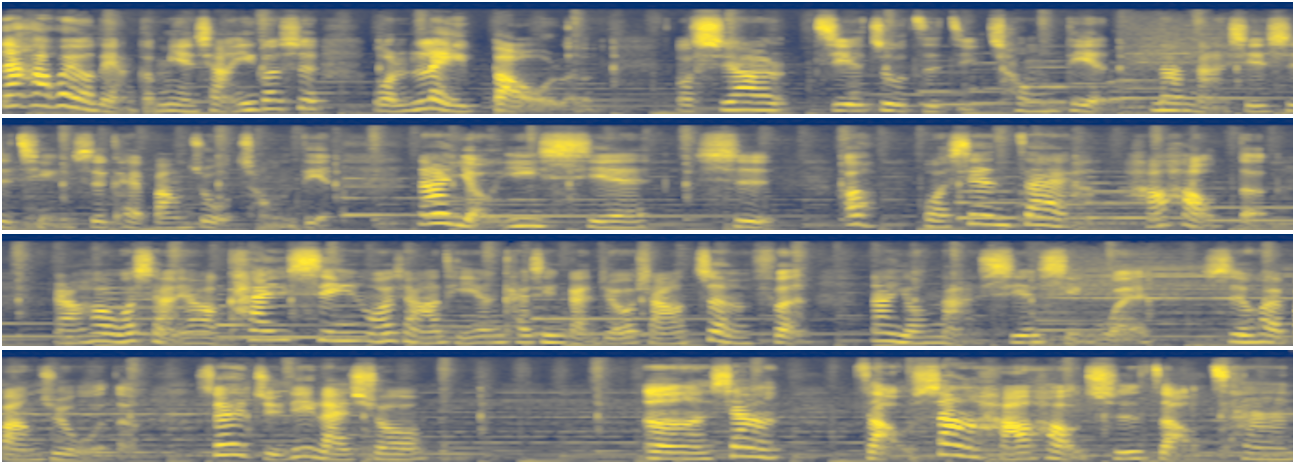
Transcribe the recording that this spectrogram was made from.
那它会有两个面向，一个是我累爆了。我需要接住自己充电，那哪些事情是可以帮助我充电？那有一些是哦，我现在好好的，然后我想要开心，我想要体验开心感觉，我想要振奋。那有哪些行为是会帮助我的？所以举例来说，嗯，像早上好好吃早餐，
